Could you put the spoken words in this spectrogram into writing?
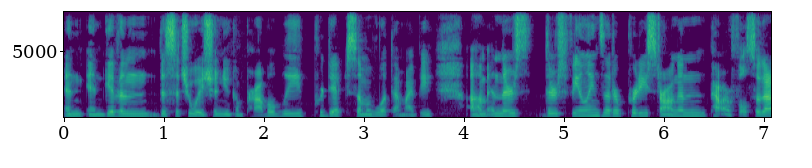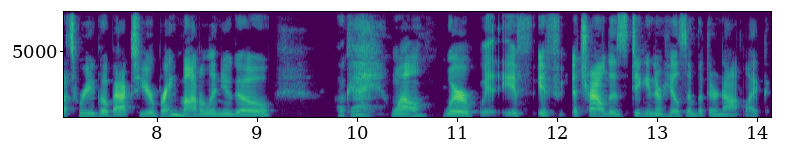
And and given the situation you can probably predict some of what that might be. Um, and there's there's feelings that are pretty strong and powerful. So that's where you go back to your brain model and you go okay well where if if a child is digging their heels in but they're not like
